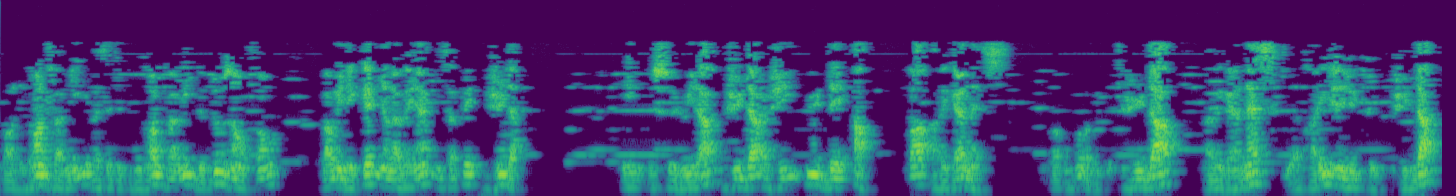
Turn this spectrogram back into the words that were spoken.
Dans les grandes familles, ben, c'était une grande famille de douze enfants, parmi lesquels il y en avait un qui s'appelait Judas. Et celui-là, Judas, J-U-D-A, pas avec un S. Judas, avec un S, qui a trahi Jésus-Christ. Judas,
